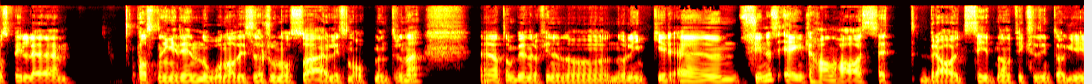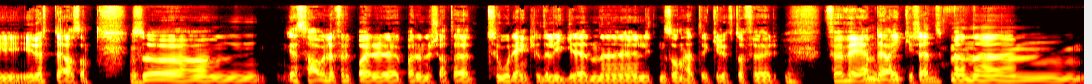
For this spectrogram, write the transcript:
å spille pasninger i noen av de situasjonene også, er jo litt sånn oppmuntrende. Eh, at han begynner å finne noen noe linker. Eh, synes egentlig han har sett bra ut siden han fikk sitt inntog i, i Rødt. Det, altså. mm. Så mm, jeg sa vel det for et par, par runder siden at jeg tror egentlig det ligger en en liten sånn hat trick i lufta før, mm. før, VM. Det har ikke skjedd, men uh,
